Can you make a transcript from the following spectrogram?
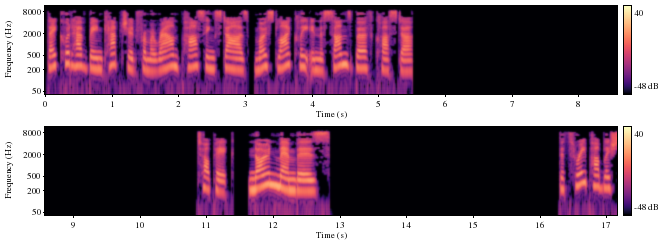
They could have been captured from around passing stars, most likely in the Sun's birth cluster. Known members The three published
